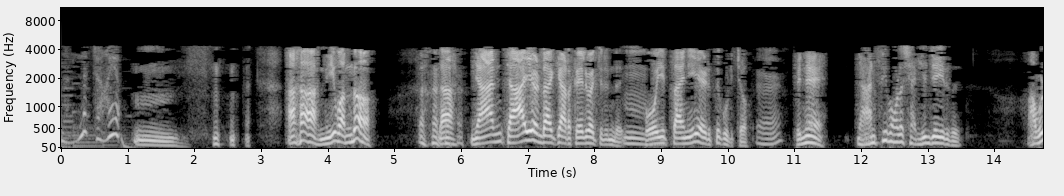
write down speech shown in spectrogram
നല്ല ചായ. ആഹാ നീ വന്നോ? ഞാൻ ചായ ഉണ്ടാക്കി അടക്കളയിൽ വെച്ചിട്ടുണ്ട്. പോയി തനിയെ എടുത്ത് കുടിച്ചോ. പിന്നെ നാൻസി മോളെ ശല്യം ചെയ്യരുത്. അവൾ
